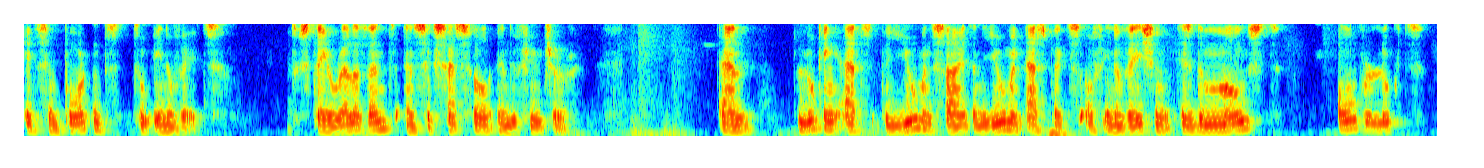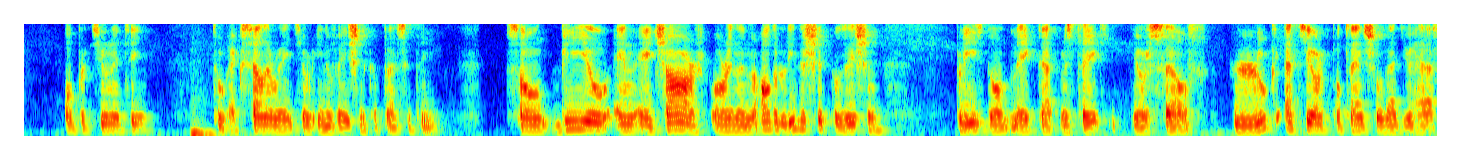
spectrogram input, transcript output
it's important to innovate, to stay relevant and successful in the future. And looking at the human side and the human aspects of innovation is the most overlooked opportunity to accelerate your innovation capacity. So, be you in HR or in another leadership position, please don't make that mistake yourself. Look at your potential that you have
